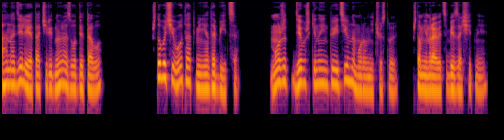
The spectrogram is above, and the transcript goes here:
А на деле это очередной развод для того, чтобы чего-то от меня добиться. Может, девушки на интуитивном уровне чувствуют, что мне нравятся беззащитные,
